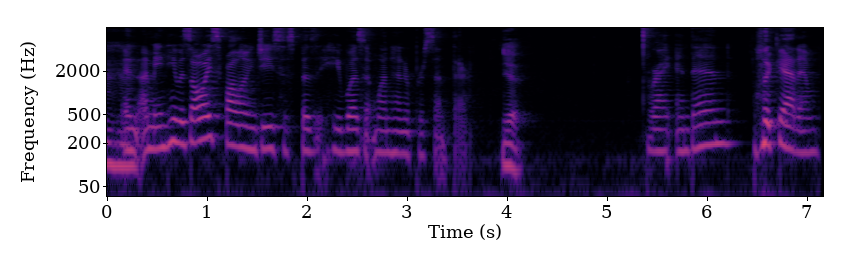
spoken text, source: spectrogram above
mm-hmm. and I mean he was always following Jesus, but he wasn't one hundred percent there. yeah Right. And then look at him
